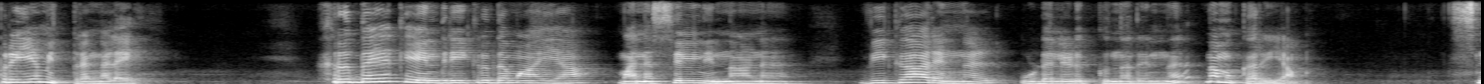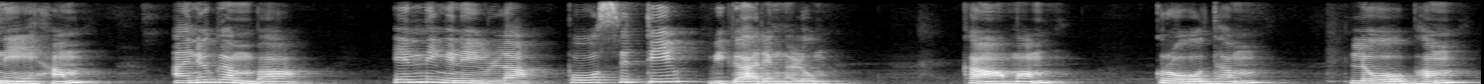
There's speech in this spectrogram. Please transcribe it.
പ്രിയമിത്രങ്ങളെ ഹൃദയ കേന്ദ്രീകൃതമായ മനസ്സിൽ നിന്നാണ് വികാരങ്ങൾ ഉടലെടുക്കുന്നതെന്ന് നമുക്കറിയാം. സ്നേഹം അനുകമ്പ എന്നിങ്ങനെയുള്ള പോസിറ്റീവ് വികാരങ്ങളും കാമം ക്രോധം ലോഭം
